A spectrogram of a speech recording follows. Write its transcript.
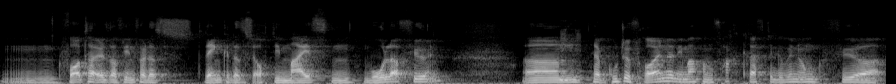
Mhm, Vorteil ist auf jeden Fall, dass ich denke, dass sich auch die meisten wohler fühlen. Ähm, mhm. Ich habe gute Freunde, die machen Fachkräftegewinnung für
